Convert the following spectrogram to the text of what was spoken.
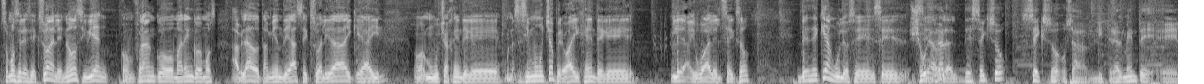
somos seres sexuales, ¿no? Si bien con Franco Marenco hemos hablado también de asexualidad y que hay mucha gente que, no sé si mucha, pero hay gente que le da igual el sexo. ¿Desde qué ángulo se, se, Yo se voy a hablar habla? de sexo, sexo, o sea, literalmente eh,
